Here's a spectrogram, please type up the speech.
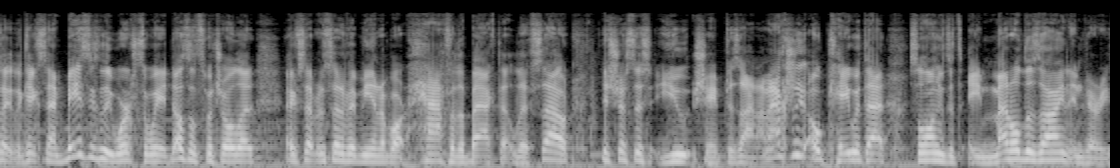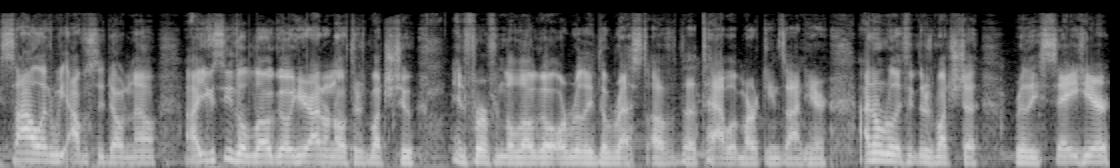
looks like the kickstand basically works the way it does on Switch OLED, except instead of it being about half of the back that lifts out, it's just this U-shaped design. I'm actually okay with that so long as it's a metal design and very solid. We obviously don't know. Uh, you can see the logo here. I don't know if there's much to infer from the logo or really the rest of the tablet markings on here. I don't really think there's much to really say here,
